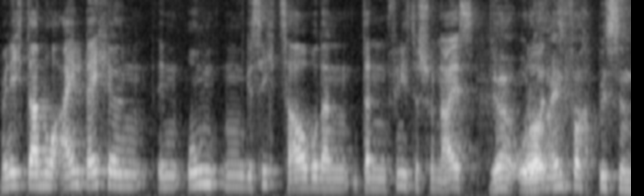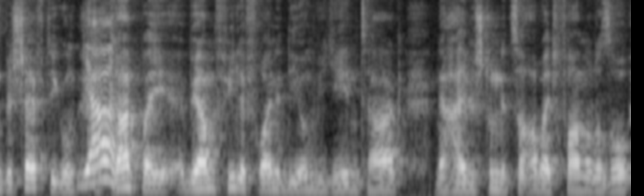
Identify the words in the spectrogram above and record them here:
wenn ich da nur ein Lächeln in irgendein Gesicht zauber, dann, dann finde ich das schon nice. Ja, oder Und- einfach ein bisschen Beschäftigung. Ja. Gerade bei, wir haben viele Freunde, die irgendwie jeden Tag eine halbe Stunde zur Arbeit fahren oder so.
